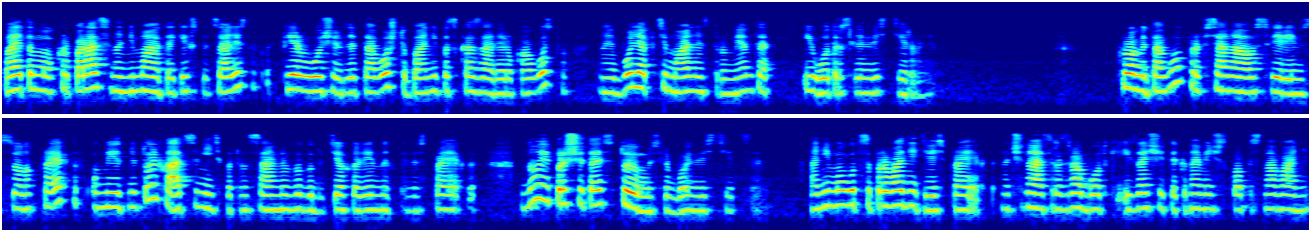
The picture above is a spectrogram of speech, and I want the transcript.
Поэтому корпорации нанимают таких специалистов в первую очередь для того, чтобы они подсказали руководству, наиболее оптимальные инструменты и отрасли инвестирования. Кроме того, профессионалы в сфере инвестиционных проектов умеют не только оценить потенциальную выгоду тех или иных инвестпроектов, но и просчитать стоимость любой инвестиции. Они могут сопроводить весь проект, начиная с разработки и защиты экономического обоснования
